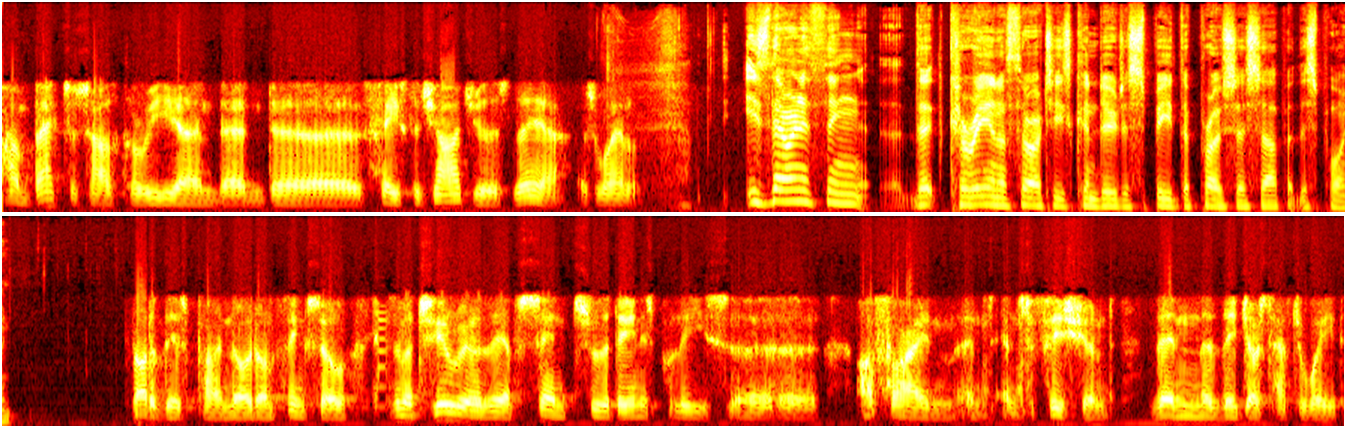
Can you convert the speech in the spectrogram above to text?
come back to South Korea and, and uh, face the charges there as well. Is there anything that Korean authorities can do to speed the process up at this point? Not at this point, no, I don't think so. The material they have sent to the Danish police uh, are fine and, and sufficient, then they just have to wait.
